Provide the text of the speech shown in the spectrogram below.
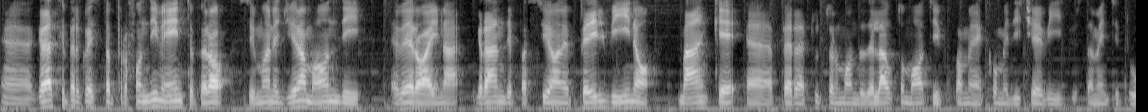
eh, grazie per questo approfondimento, però Simone Giramondi è vero hai una grande passione per il vino, ma anche eh, per tutto il mondo dell'automotive, come, come dicevi giustamente tu.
